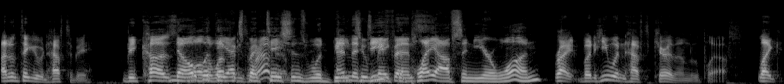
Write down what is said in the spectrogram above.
I don't think it would have to be because no but the, him. expectations would be the to make the playoffs in year one right? But he wouldn't have to carry them to the playoffs. Like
